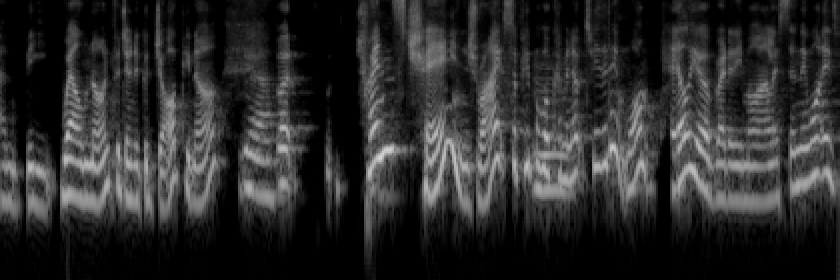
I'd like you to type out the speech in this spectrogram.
and be well known for doing a good job, you know. Yeah. But trends change, right? So people were Mm. coming up to me, they didn't want paleo bread anymore, Alison. They wanted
